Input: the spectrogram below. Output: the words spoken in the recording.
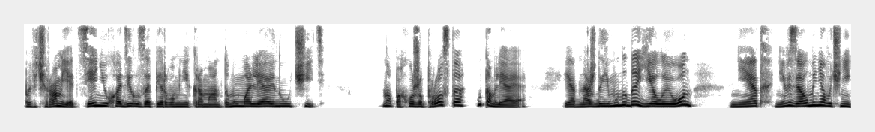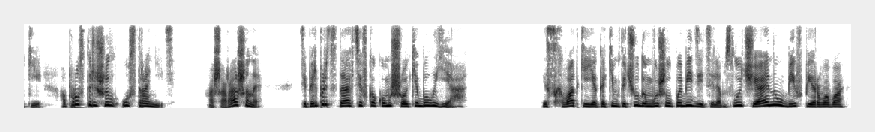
По вечерам я тенью ходил за первым некромантом, умоляя научить. Но, похоже, просто утомляя. И однажды ему надоело, и он... Нет, не взял меня в ученики, а просто решил устранить. Ошарашены? Теперь представьте, в каком шоке был я. Из схватки я каким-то чудом вышел победителем, случайно убив первого —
